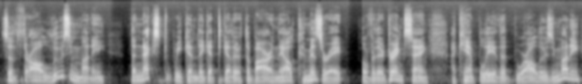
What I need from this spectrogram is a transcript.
so that they're all losing money, the next weekend they get together at the bar and they all commiserate over their drinks, saying, I can't believe that we're all losing money.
